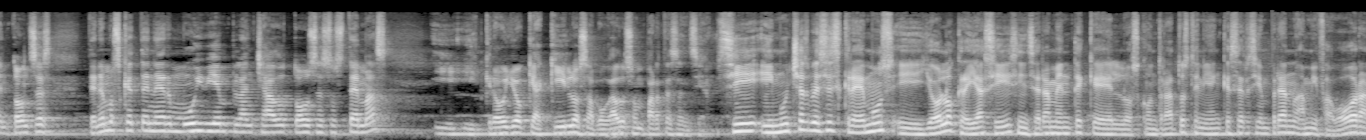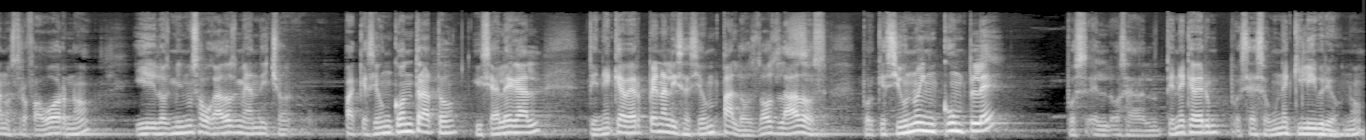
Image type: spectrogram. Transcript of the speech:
Entonces, tenemos que tener muy bien planchado todos esos temas y, creo yo que aquí los abogados son parte esencial. Sí, y muchas veces creemos, y yo lo creía así, sinceramente, que los contratos tenían que ser siempre a, mi favor, a nuestro favor, ¿no? Y los mismos abogados me han dicho, para que sea un contrato y sea legal, tiene que haber penalización para los dos lados, porque si uno incumple, pues, el, o sea, tiene que haber, pues eso, un equilibrio, ¿no?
